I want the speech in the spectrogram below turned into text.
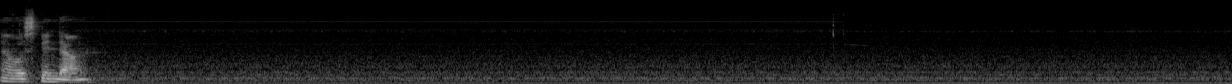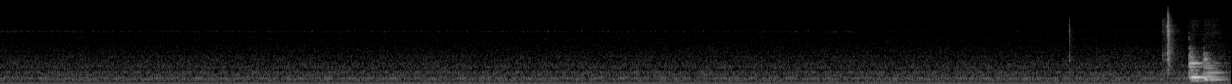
and will spin down. Thank you.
